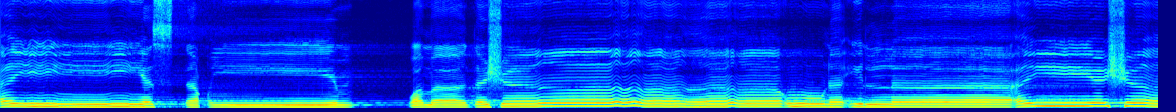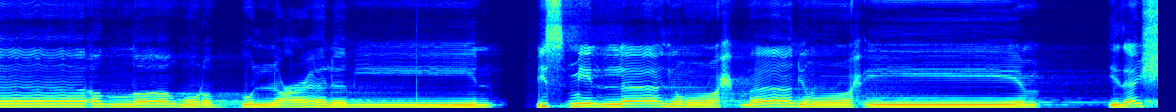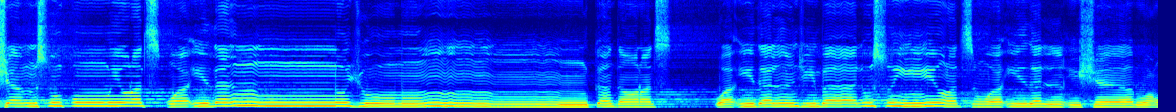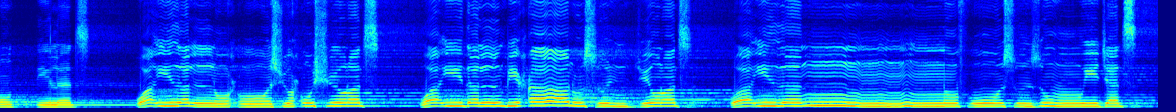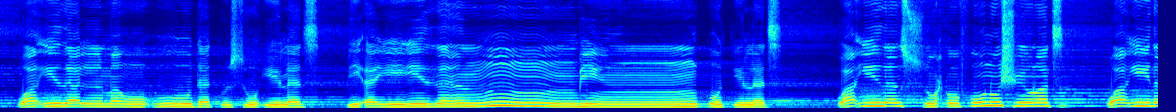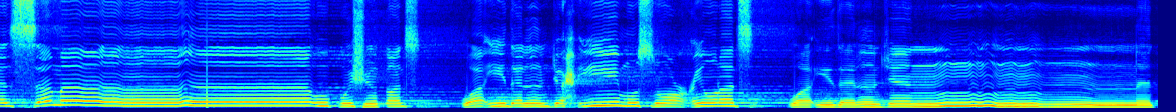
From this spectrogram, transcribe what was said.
أن يستقيم وما تشاءون إلا أن يشاء الله رب العالمين بسم الله الرحمن الرحيم إذا الشمس كورت وإذا النجوم انكدرت وإذا الجبال سيرت وإذا الإشار عطلت وإذا الوحوش حشرت وإذا البحار سجرت وإذا النفوس زوجت وإذا الموءودة سئلت بأي ذنب قتلت وإذا الصحف نشرت وإذا السماء كشطت وإذا الجحيم سعرت وإذا الجنة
